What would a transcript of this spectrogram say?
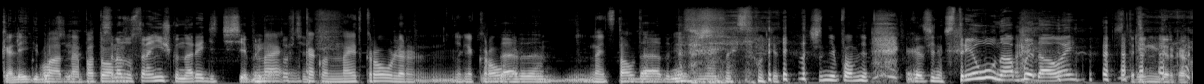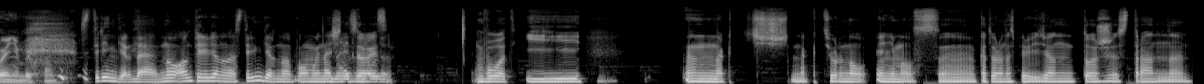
коллеги. друзья. Ладно, потом- Сразу страничку на Reddit себе на- приготовьте. как он, Найткроулер или Кроулер? Найтсталкер? Да, да, Я да. даже не помню, как этот фильм. Стрелу на Б давай. Стрингер какой-нибудь там. Стрингер, да. Ну, он переведен на Стрингер, но, по-моему, иначе называется. Вот, и Nocturnal Animals, э, который у нас переведен, тоже странно.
